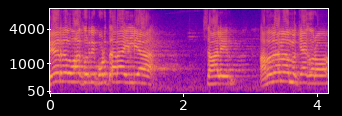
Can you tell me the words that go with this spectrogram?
தேர்தல் வாக்குறுதி கொடுத்தாரா இல்லையா ஸ்டாலின்? அதை தான் நம்ம கேட்குறோம்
